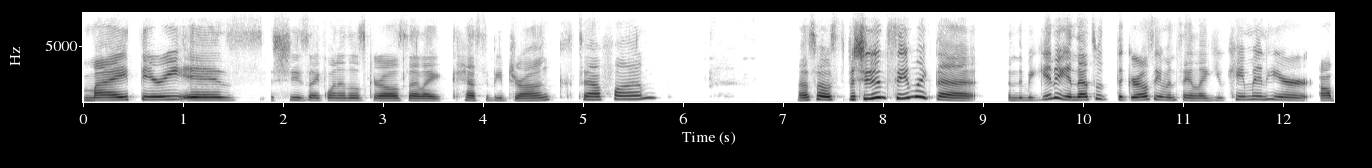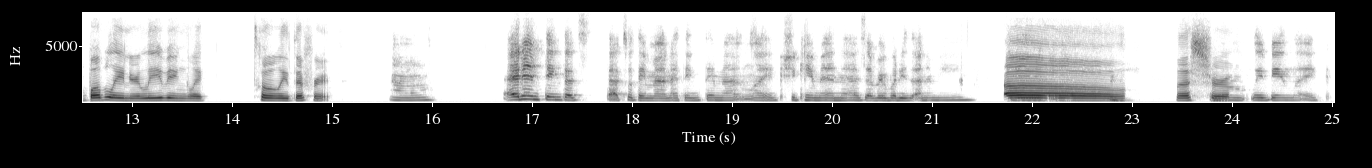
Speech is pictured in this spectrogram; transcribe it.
My theory is she's like one of those girls that like has to be drunk to have fun. That's what was, but she didn't seem like that in the beginning, and that's what the girls even say. Like, you came in here all bubbly, and you're leaving like totally different. Mm. I didn't think that's that's what they meant. I think they meant like she came in as everybody's enemy. Oh, that's true. leaving like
